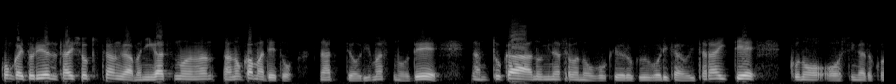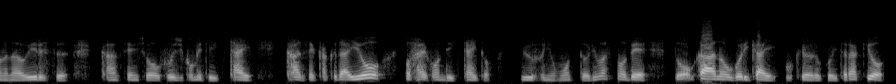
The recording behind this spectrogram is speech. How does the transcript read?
今回とりあえず対象期間が2月の7日までとなっておりますのでなんとかあの皆様のご協力ご理解をいただいてこの新型コロナウイルス感染症を封じ込めていきたい感染拡大を抑え込んでいきたいというふうに思っておりますのでどうかあのご理解ご協力をいただくよう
